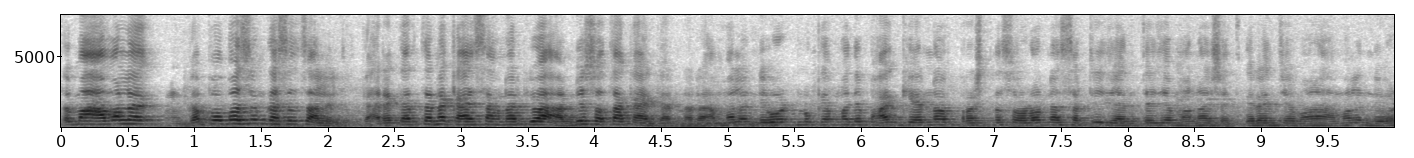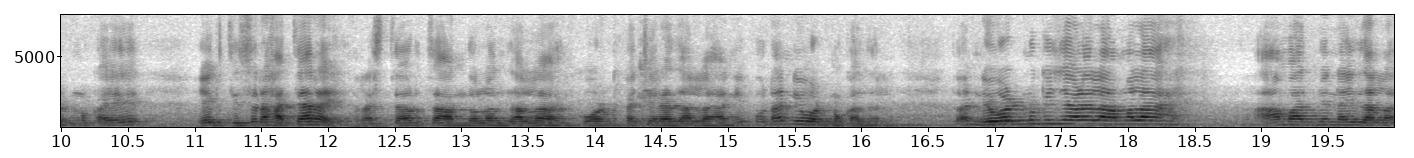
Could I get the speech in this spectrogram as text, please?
तर मग आम्हाला गप्प बसून कसं चालेल? कार्यकर्त्यांना काय सांगणार किंवा आम्ही स्वतः काय करणार? आम्हाला निवडणुकीमध्ये भाग घेणं प्रश्न सोडवण्यासाठी जनतेच्या म्हणा शेतकऱ्यांच्या म्हणा आम्हाला निवडणुका हे एक तिसरं हत्यार आहे. रस्त्यावरचं आंदोलन झालं कोर्ट कचेऱ्या झालं आणि पुन्हा निवडणुका झालं तर निवडणुकीच्या वेळेला आम्हाला आम आदमी नाही झाला.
